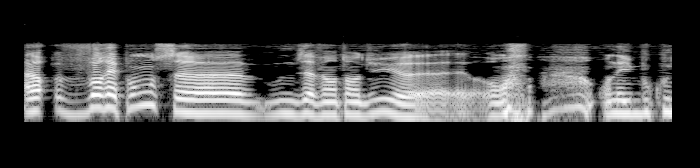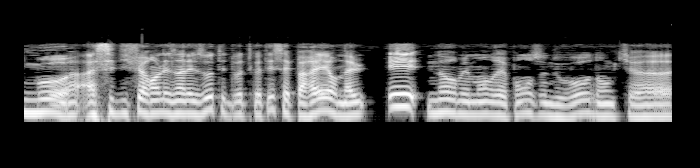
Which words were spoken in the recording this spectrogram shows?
Alors vos réponses, euh, vous nous avez entendu, euh, on, a eu beaucoup de mots assez différents les uns les autres, et de votre côté c'est pareil, on a eu énormément de réponses de nouveau, donc euh,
